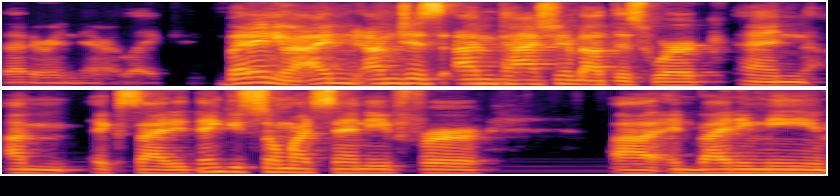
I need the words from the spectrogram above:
that are in there like but anyway I'm, I'm just i'm passionate about this work and i'm excited. Thank you so much sandy for uh, inviting me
